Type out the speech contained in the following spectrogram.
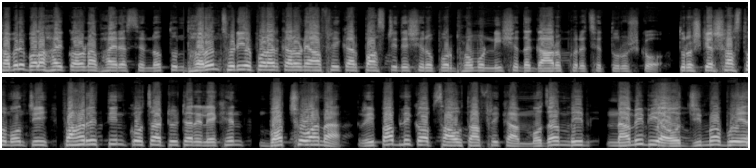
খবরে বলা হয় করোনা ভাইরাসের নতুন ধরন ছড়িয়ে পড়ার কারণে আফ্রিকার পাঁচটি দেশের ওপর ভ্রমণ নিষেধাজ্ঞা আরোপ করেছে তুরস্ক। তুরস্কের স্বাস্থ্যমন্ত্রী ফাহারুদ্দিন কোচা টুইটারে লেখেন Botswana Republic of South Africa, Mozambique, Namibia ও জিম্বাবুয়ে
